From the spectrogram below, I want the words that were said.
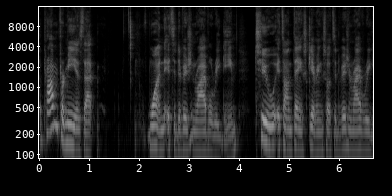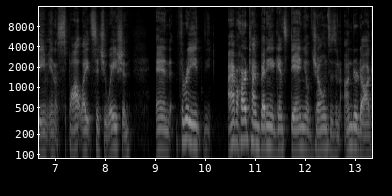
The problem for me is that one, it's a division rivalry game. Two, it's on Thanksgiving, so it's a division rivalry game in a spotlight situation. And three, I have a hard time betting against Daniel Jones as an underdog.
